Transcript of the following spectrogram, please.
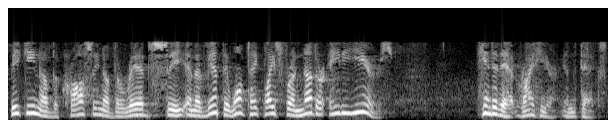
Speaking of the crossing of the Red Sea, an event that won't take place for another 80 years. Hinted at right here in the text.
